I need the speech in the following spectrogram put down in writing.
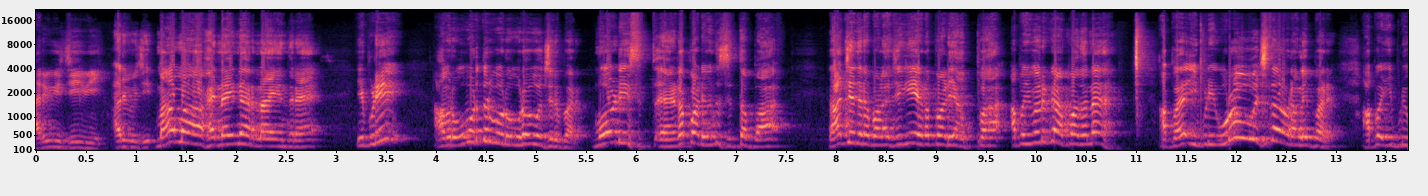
அருவி ஜீவி. அறிவுஜி மாமா நயினார் நாயேந்திரன் இப்படி அவர் ஒவ்வொருத்தருக்கும் ஒரு உறவு வச்சிருப்பார். மோடி சித்த எடப்பாடி வந்து சித்தப்பா ராஜேந்திர பாலாஜிக்கு எடப்பாடி அப்பா. அப்போ இவருக்கு அப்பா தானே? அப்போ இப்படி உறவு வச்சு தான் அவர் அழைப்பார். அப்போ இப்படி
